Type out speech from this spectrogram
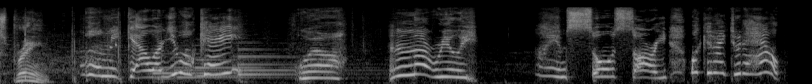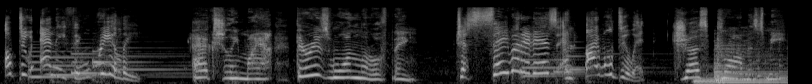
sounds like sprain. Oh, Miguel, are you okay? Well, not really. I am so sorry. What can I do to help? I'll do anything, really. Actually, Maya, there is one little thing. Just say what it is, and I will do it. Just promise me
